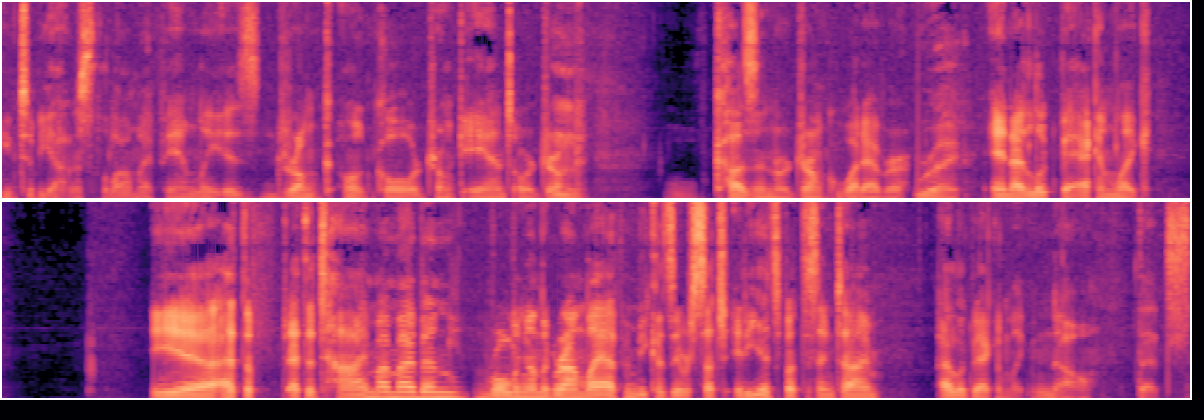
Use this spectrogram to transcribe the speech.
mean, to be honest, a lot of my family is drunk uncle or drunk aunt or drunk mm. cousin or drunk whatever. Right. And I look back and like yeah, at the at the time I might have been rolling on the ground laughing because they were such idiots, but at the same time I look back and I'm like, no, that's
